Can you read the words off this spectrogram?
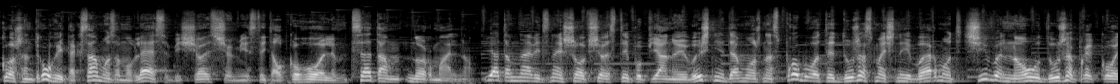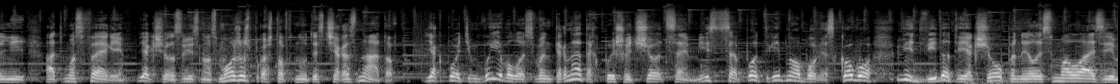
кожен другий так само замовляє собі щось, що містить алкоголь. Це там нормально. Я там навіть знайшов щось типу п'яної вишні, де можна спробувати дуже смачний вермут чи вино у дуже прикольній атмосфері, якщо, звісно, зможеш проштовхнутись через натовп. Як потім виявилось, в інтернетах пишуть, що це місце потрібно обов'язково відвідати, якщо опинились в Малазі,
